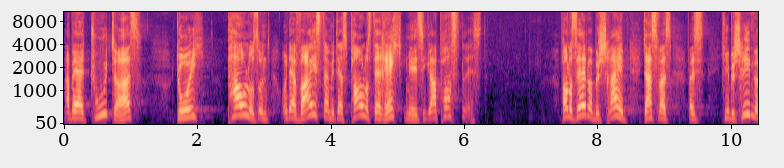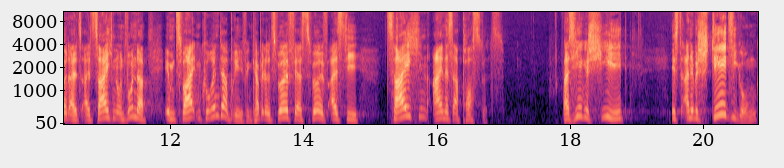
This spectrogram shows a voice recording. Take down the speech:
aber er tut das durch Paulus und, und er weiß damit, dass Paulus der rechtmäßige Apostel ist. Paulus selber beschreibt das, was, was hier beschrieben wird als, als Zeichen und Wunder im zweiten Korintherbrief, in Kapitel 12, Vers 12, als die Zeichen eines Apostels. Was hier geschieht, ist eine Bestätigung,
